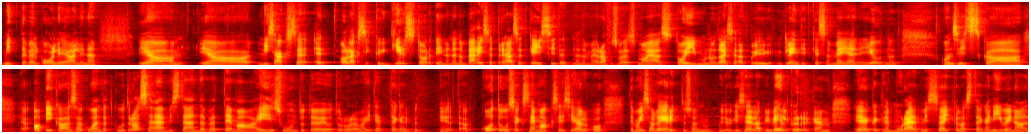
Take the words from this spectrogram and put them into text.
mitte veel kooliealine ja, ja lisaks, et oleks ikkagi kirss tordina, need on päriselt reaalsed case'id, et need on meie rahvusvahelises majas toimunud asjad või kliendid, kes on meieni jõudnud on siis ka abikaasa kuuendat kuud rase, mis tähendab, et tema ei suundu tööjõuturule, vaid jääb tegelikult nii-öelda koduseks emaks esialgu. tema isoleeritus on muidugi seeläbi veel kõrgem ja kõik need mured, mis väikelastega nii või naa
